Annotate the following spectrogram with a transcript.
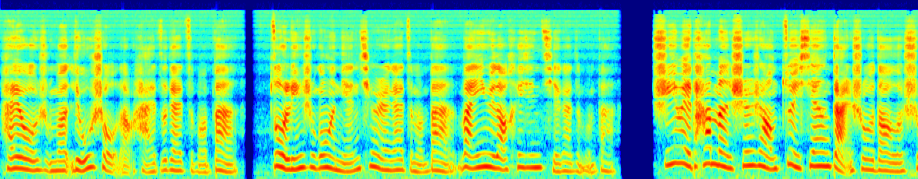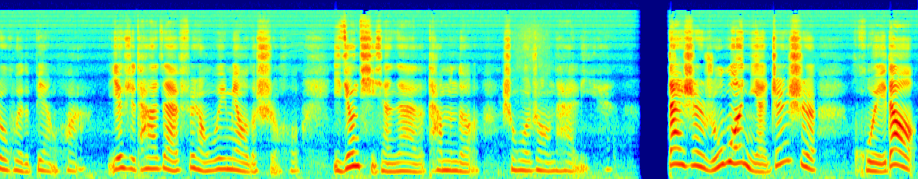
还有什么留守的孩子该怎么办？做临时工的年轻人该怎么办？万一遇到黑心企业该怎么办？是因为他们身上最先感受到了社会的变化，也许他在非常微妙的时候已经体现在了他们的生活状态里。但是如果你真是回到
